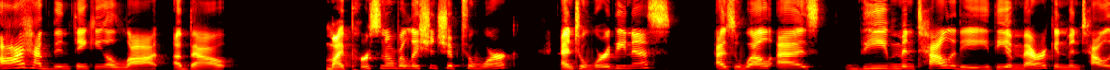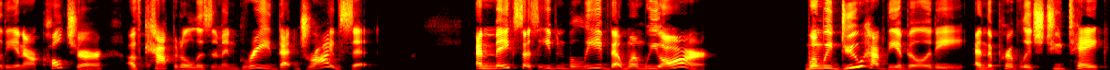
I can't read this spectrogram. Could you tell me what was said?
I have been thinking a lot about my personal relationship to work and to worthiness, as well as the mentality, the American mentality in our culture of capitalism and greed that drives it and makes us even believe that when we are, when we do have the ability and the privilege to take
